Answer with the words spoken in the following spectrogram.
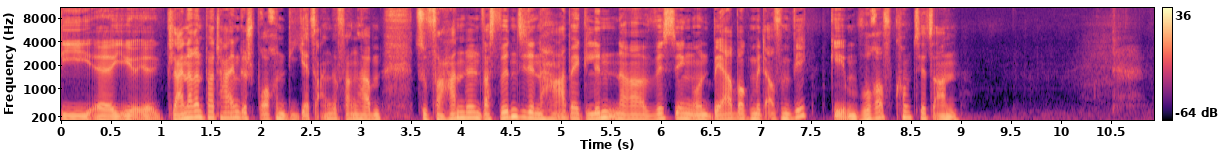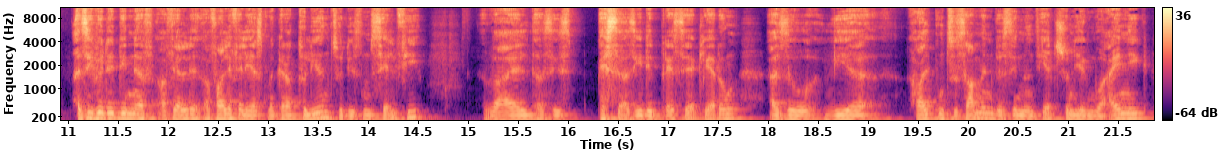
die äh, kleineren Parteien gesprochen, die jetzt angefangen haben zu verhandeln. Was würden Sie denn Habeck, Lindner, Wissing und Baerbock mit auf den Weg geben? Worauf kommt es jetzt an? Also ich würde denen auf alle, auf alle Fälle erstmal gratulieren zu diesem Selfie, weil das ist besser als jede Presseerklärung. Also wir halten zusammen, wir sind uns jetzt schon irgendwo einig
